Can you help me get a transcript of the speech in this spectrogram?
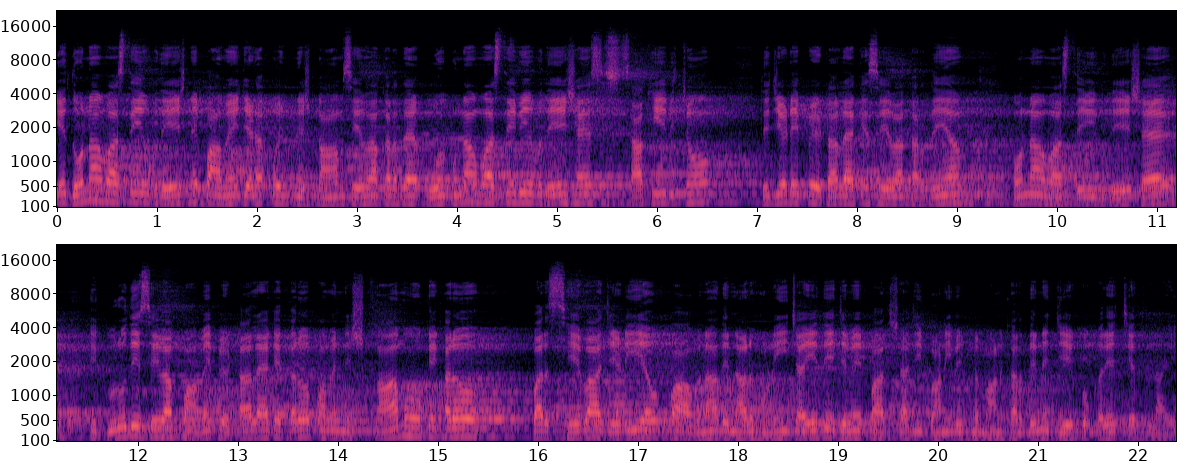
ਇਹ ਦੋਨਾਂ ਵਾਸਤੇ ਉਪਦੇਸ਼ ਨੇ, ਭਾਵੇਂ ਜਿਹੜਾ ਕੋਈ ਨਿਸ਼ਕਾਮ ਸੇਵਾ ਕਰਦਾ ਉਹ ਉਹਨਾਂ ਵਾਸਤੇ ਵੀ ਉਪਦੇਸ਼ ਹੈ ਸਾਖੀ ਵਿੱਚੋਂ। ਤੇ ਜਿਹੜੇ ਭੇਟਾ ਲੈ ਕੇ ਸੇਵਾ ਕਰਦੇ ਆ, ਉਹਨਾਂ ਵਾਸਤੇ ਵੀ ਉਪਦੇਸ਼ ਹੈ ਕਿ ਗੁਰੂ ਦੀ ਸੇਵਾ ਭਾਵੇਂ ਭੇਟਾ ਲੈ ਕੇ ਕਰੋ, ਭਾਵੇਂ ਨਿਸ਼ਕਾਮ ਹੋ ਕੇ ਕਰੋ ਪਰ ਸੇਵਾ ਜਿਹੜੀ ਹੈ ਉਹ ਭਾਵਨਾ ਦੇ ਨਾਲ ਹੋਣੀ ਚਾਹੀਦੀ ਜਿਵੇਂ ਪਾਤਸ਼ਾਹ ਜੀ ਬਾਣੀ ਵਿੱਚ ਪ੍ਰਮਾਣ ਕਰਦੇ ਨੇ, ਜੇ ਕੋ ਕਰੇ ਚਿਤ ਲਾਏ।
